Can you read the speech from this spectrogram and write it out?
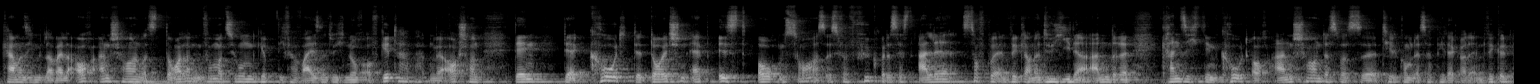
Kann man sich mittlerweile auch anschauen, was dort an Informationen gibt. Die verweisen natürlich noch auf GitHub, hatten wir auch schon. Denn der Code der deutschen App ist Open Source, ist verfügbar. Das heißt, alle Softwareentwickler und natürlich jeder andere kann sich den Code auch anschauen. Das, was äh, Telekom und SAP da gerade entwickelt,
